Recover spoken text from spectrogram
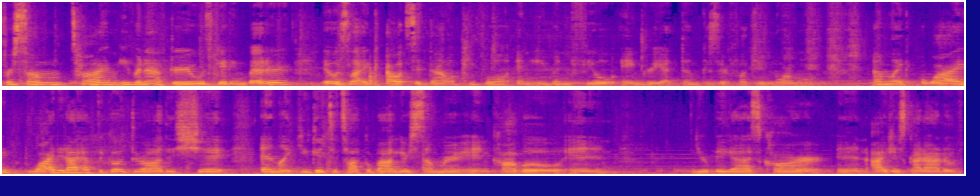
for some time, even after it was getting better, it was like I would sit down with people and even feel angry at them because they're fucking normal. I'm like, why why did I have to go through all this shit? And like you get to talk about your summer in Cabo and your big ass car and I just got out of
